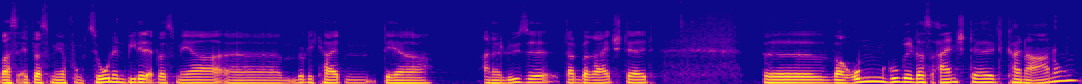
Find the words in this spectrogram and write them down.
was etwas mehr Funktionen bietet, etwas mehr äh, Möglichkeiten der Analyse dann bereitstellt. Äh, warum Google das einstellt, keine Ahnung,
